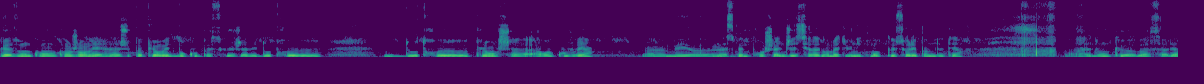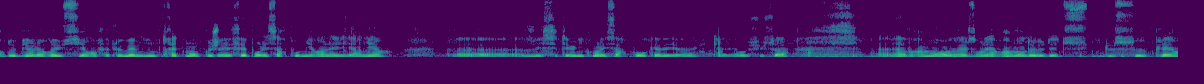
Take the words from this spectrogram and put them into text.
gazon quand, j'en ai. Là j'ai pas pu en mettre beaucoup parce que j'avais d'autres planches à, recouvrir. Euh, mais la semaine prochaine j'essaierai d'en mettre uniquement que sur les pommes de terre. donc bah, ça a l'air de bien leur réussir en fait. Le même traitement que j'avais fait pour les Sarpomira l'année dernière. Euh, mais c'était uniquement les Sarpos qui avaient, euh, reçu ça. Euh, là, vraiment, elles ont l'air vraiment de, se plaire,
